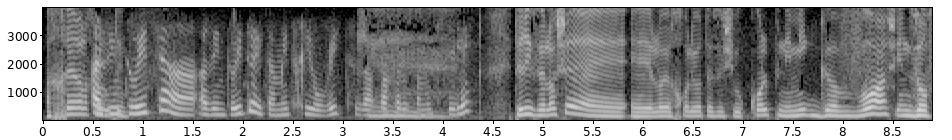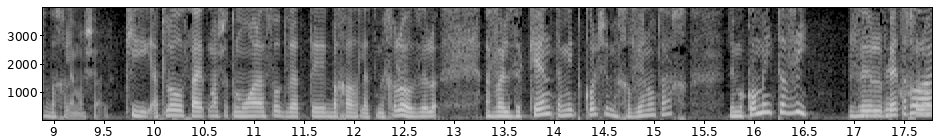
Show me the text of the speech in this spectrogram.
אחר אז לחלוטין. אינטואיציה, אז אינטואיציה היא תמיד חיובית, והפחד הוא תמיד שלילי? תראי, זה לא שלא יכול להיות איזשהו קול פנימי גבוה שינזוף בך, למשל. כי את לא עושה את מה שאת אמורה לעשות ואת אה, בחרת לעצמך, לא, זה לא... אבל זה כן תמיד קול שמכוון אותך למקום מיטבי. זה, זה בטח כל,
